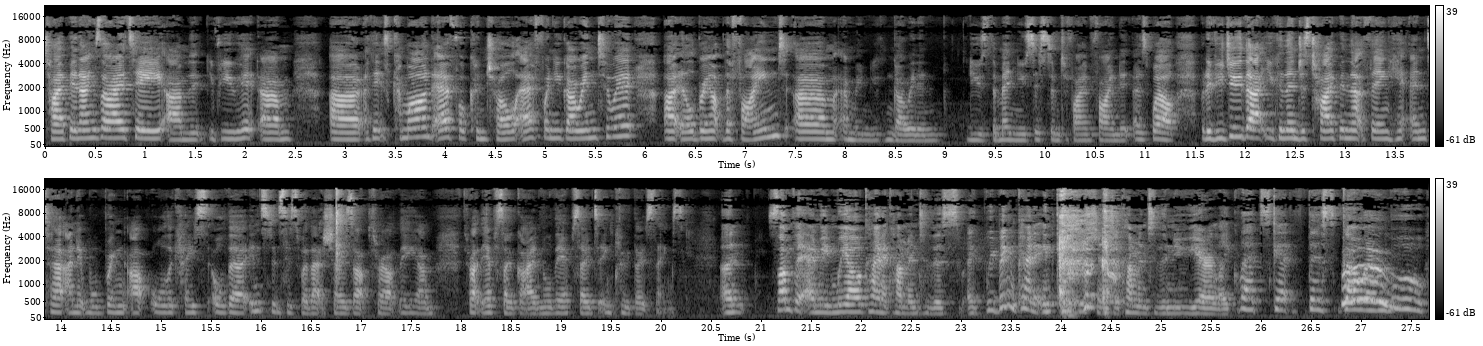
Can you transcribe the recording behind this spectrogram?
type in anxiety. Um, if you hit, um, uh, I think it's Command F or Control F when you go into it, uh, it'll bring up the find. Um, I mean, you can go in and use the menu system to find find it as well. But if you do that, you can then just type in that thing, hit enter, and it will bring up all the case, all the instances where that shows up throughout the um, throughout the episode guide, and all the episodes include those things. Something i mean we all kind of come into this like we've been kind of in condition to come into the new year like let's get this going woo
